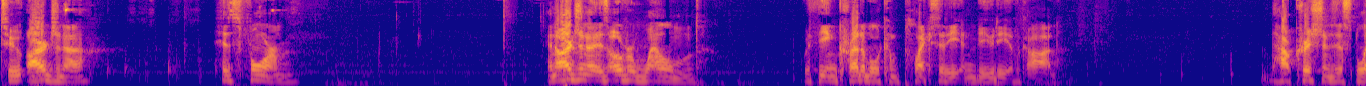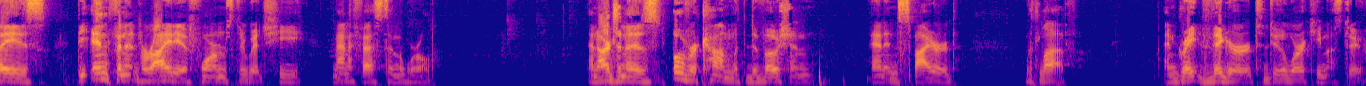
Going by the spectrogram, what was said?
to Arjuna his form. And Arjuna is overwhelmed with the incredible complexity and beauty of God. How Krishna displays the infinite variety of forms through which he manifests in the world. And Arjuna is overcome with devotion and inspired with love and great vigor to do the work he must do.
